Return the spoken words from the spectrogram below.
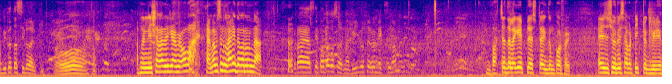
অভিজ্ঞতা ছিল আর কি। ও। আপনার নিশানা দেখে আমি অবাক। আমি ভাবছিলাম লাগাইতে পারবেন না। প্রায় আজকে কত বছর? না, বিশ বছর ম্যাক্সিমাম বাচ্চাদের লাগে প্লেসটা একদম পারফেক্ট এই যে শুরু আবার টিকটক ভিডিও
